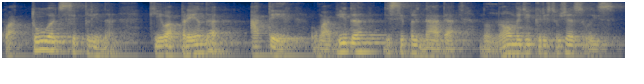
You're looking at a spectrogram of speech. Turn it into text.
com a tua disciplina, que eu aprenda a ter uma vida disciplinada no nome de Cristo Jesus.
